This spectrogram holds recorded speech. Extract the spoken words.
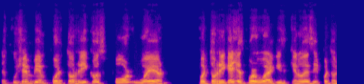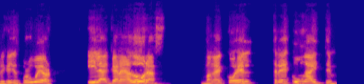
escuchen bien, Puerto Rico Sportwear, puertorriqueño Sportwear, quiero decir, puertorriqueño Sportwear, y las ganadoras van a escoger tres, un ítem.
